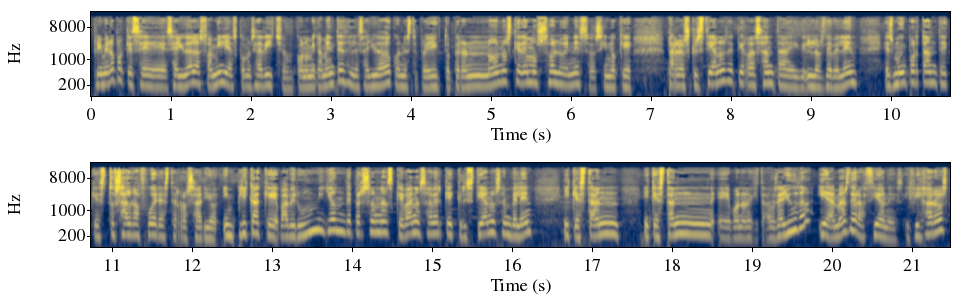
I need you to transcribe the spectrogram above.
Primero porque se, se ayuda a las familias como se ha dicho, económicamente se les ha ayudado con este proyecto, pero no nos quedemos solo en eso, sino que para los cristianos de Tierra Santa y los de Belén es muy importante que esto salga fuera, este rosario. Implica que va a haber un millón de personas que van a saber que hay cristianos en Belén y que están, y que están eh, bueno, necesitados de ayuda y además de oraciones. Y fijaros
